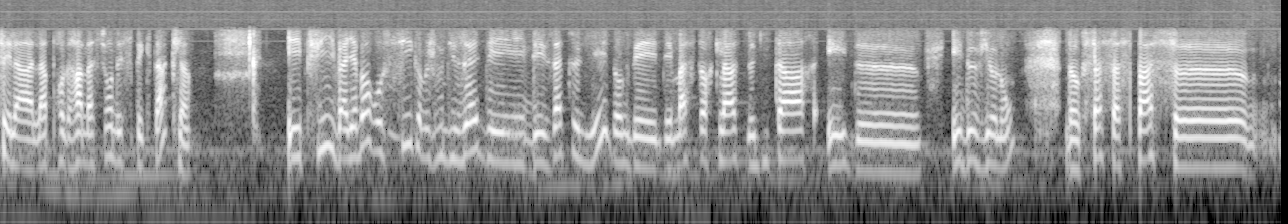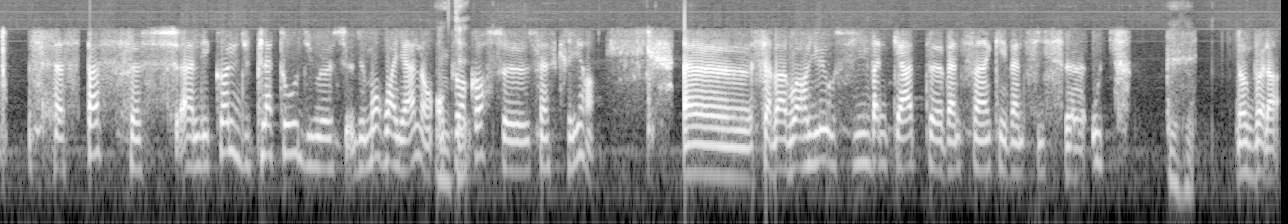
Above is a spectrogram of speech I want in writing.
c'est la, la programmation des spectacles. Et puis, il va y avoir aussi, comme je vous disais, des, des ateliers, donc des, des masterclass de guitare et de, et de violon. Donc ça, ça se passe, euh, ça se passe à l'école du plateau du, de Mont-Royal. On peut encore s'inscrire. Euh, ça va avoir lieu aussi 24, 25 et 26 août. Donc voilà.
